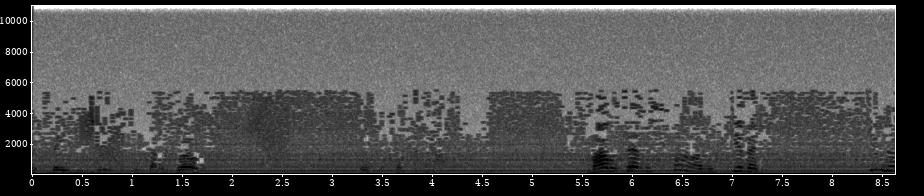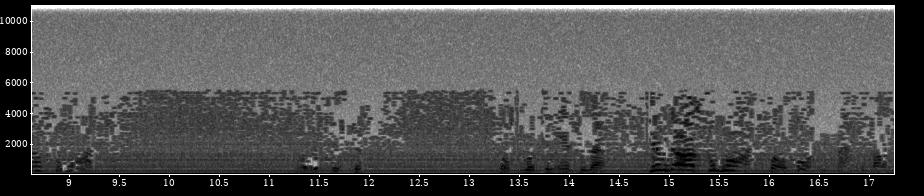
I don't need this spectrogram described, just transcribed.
with baby Jesus. It's got to grow Bible says the Son is given to us for what? The Christian. Don't look and answer that. Given to us for what? Well, of course, it's sacrifice.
